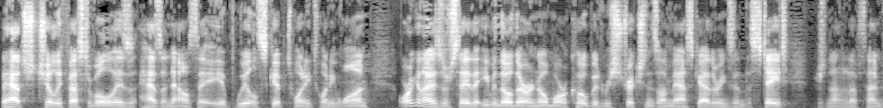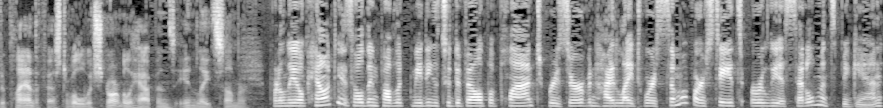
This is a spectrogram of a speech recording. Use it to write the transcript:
The Hatch Chili Festival is, has announced that it will skip 2021. Organizers say that even though there are no more COVID restrictions on mass gatherings in the state, there's not enough time to plan the festival, which normally happens in late summer. Bernalillo County is holding public meetings to develop a plan to preserve and highlight where some of our state's earliest settlements began.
